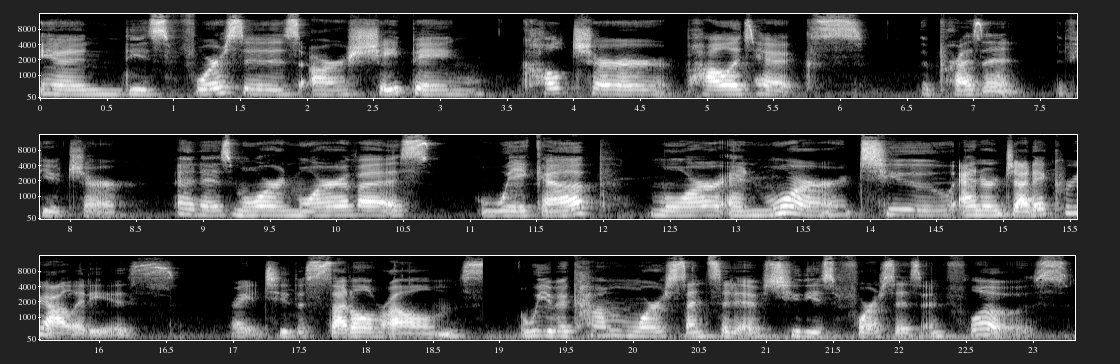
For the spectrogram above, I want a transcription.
And these forces are shaping culture politics the present the future and as more and more of us wake up more and more to energetic realities right, to the subtle realms, we become more sensitive to these forces and flows.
